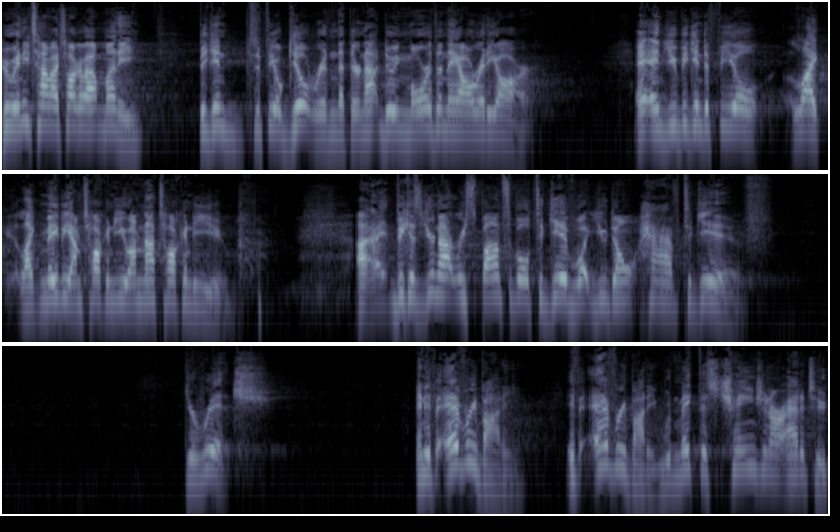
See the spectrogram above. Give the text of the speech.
who, anytime I talk about money, begin to feel guilt ridden that they're not doing more than they already are. And, and you begin to feel like, like maybe I'm talking to you, I'm not talking to you. I, because you're not responsible to give what you don't have to give. You're rich. And if everybody, if everybody would make this change in our attitude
